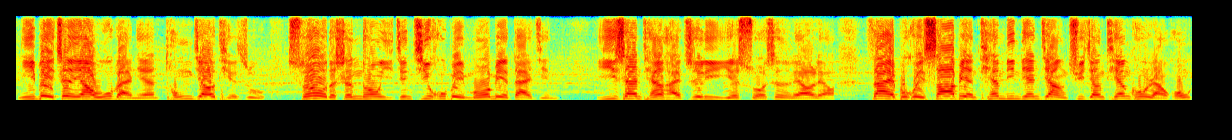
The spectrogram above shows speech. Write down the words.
你被镇压五百年，铜胶铁铸，所有的神通已经几乎被磨灭殆尽，移山填海之力也所剩寥寥，再不会杀遍天兵天将去将天空染红，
